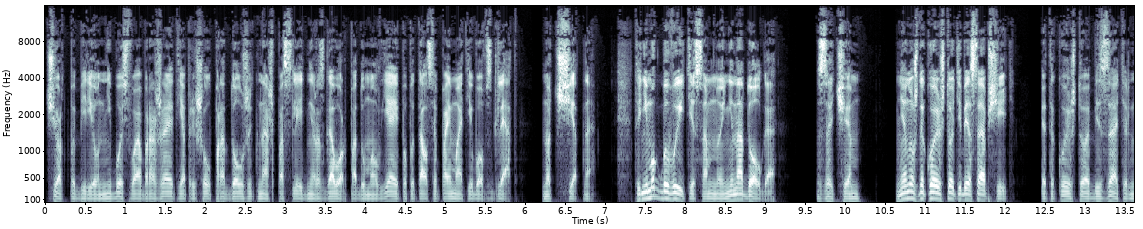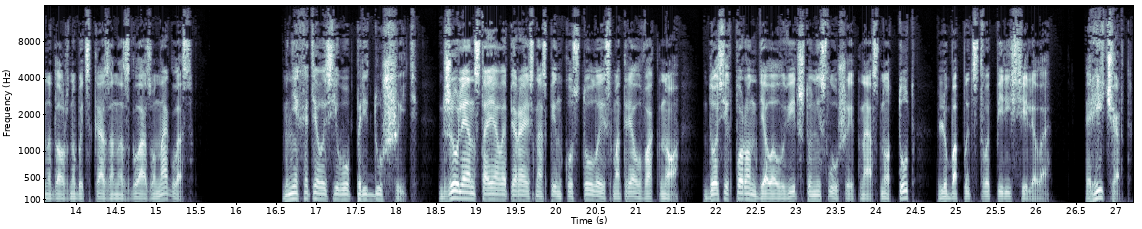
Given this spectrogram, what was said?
«Черт побери, он небось воображает, я пришел продолжить наш последний разговор», — подумал я и попытался поймать его взгляд. Но тщетно. «Ты не мог бы выйти со мной ненадолго?» «Зачем? Мне нужно кое-что тебе сообщить. Это кое-что обязательно должно быть сказано с глазу на глаз». Мне хотелось его придушить. Джулиан стоял, опираясь на спинку стула, и смотрел в окно. До сих пор он делал вид, что не слушает нас, но тут любопытство пересилило. «Ричард,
